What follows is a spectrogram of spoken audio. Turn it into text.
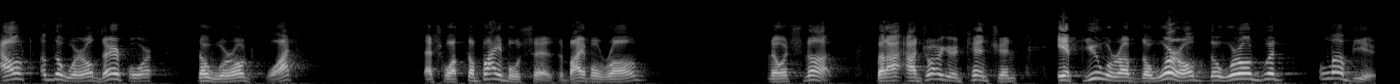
out of the world, therefore the world what? That's what the Bible says. The Bible wrong? No, it's not. But I, I draw your attention if you were of the world, the world would love you.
